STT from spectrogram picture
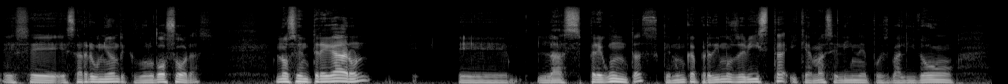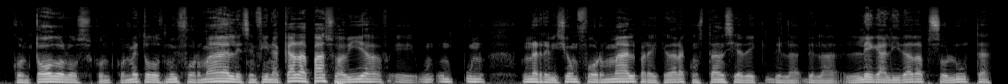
esa reunión de que duró dos horas, nos entregaron eh, las preguntas que nunca perdimos de vista y que además el INE pues validó con todos los, con, métodos muy formales, en fin, a cada paso había eh, una revisión formal para que quedara constancia de, la, legalidad absoluta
